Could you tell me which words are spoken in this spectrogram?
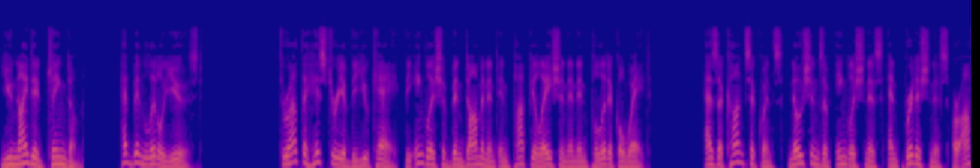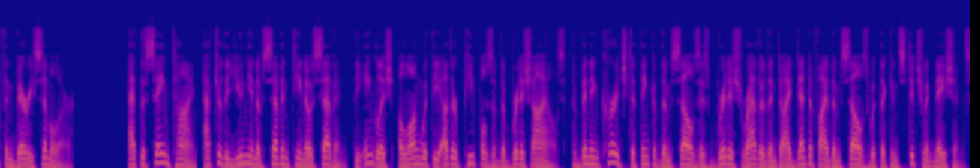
United Kingdom, had been little used. Throughout the history of the UK, the English have been dominant in population and in political weight. As a consequence, notions of Englishness and Britishness are often very similar. At the same time, after the Union of 1707, the English, along with the other peoples of the British Isles, have been encouraged to think of themselves as British rather than to identify themselves with the constituent nations.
